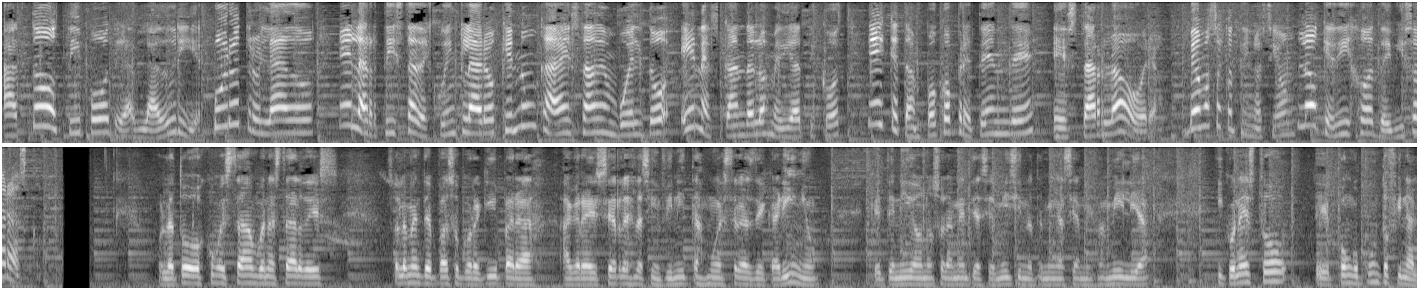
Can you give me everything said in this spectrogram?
a todo tipo de habladuría. Por otro lado, el artista dejó en claro que nunca ha estado envuelto en escándalos mediáticos y que tampoco pretende estarlo ahora. Veamos a continuación lo que dijo David Orozco. Hola a todos, ¿cómo están? Buenas tardes. Solamente paso por aquí para agradecerles las infinitas muestras de cariño que he tenido no solamente hacia mí, sino también hacia mi familia. Y con esto eh, pongo punto final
